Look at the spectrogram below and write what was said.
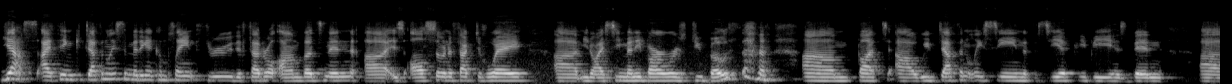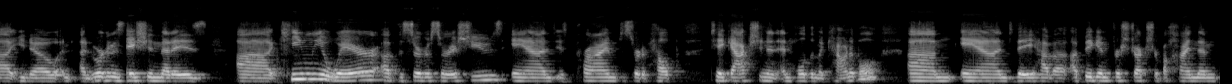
Yes, I think definitely submitting a complaint through the federal ombudsman uh, is also an effective way. Um, you know, I see many borrowers do both, um, but uh, we've definitely seen that the CFPB has been, uh, you know, an, an, organization that is uh, keenly aware of the servicer issues and is primed to sort of help take action and, and hold them accountable. Um, and they have a, a, big infrastructure behind them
